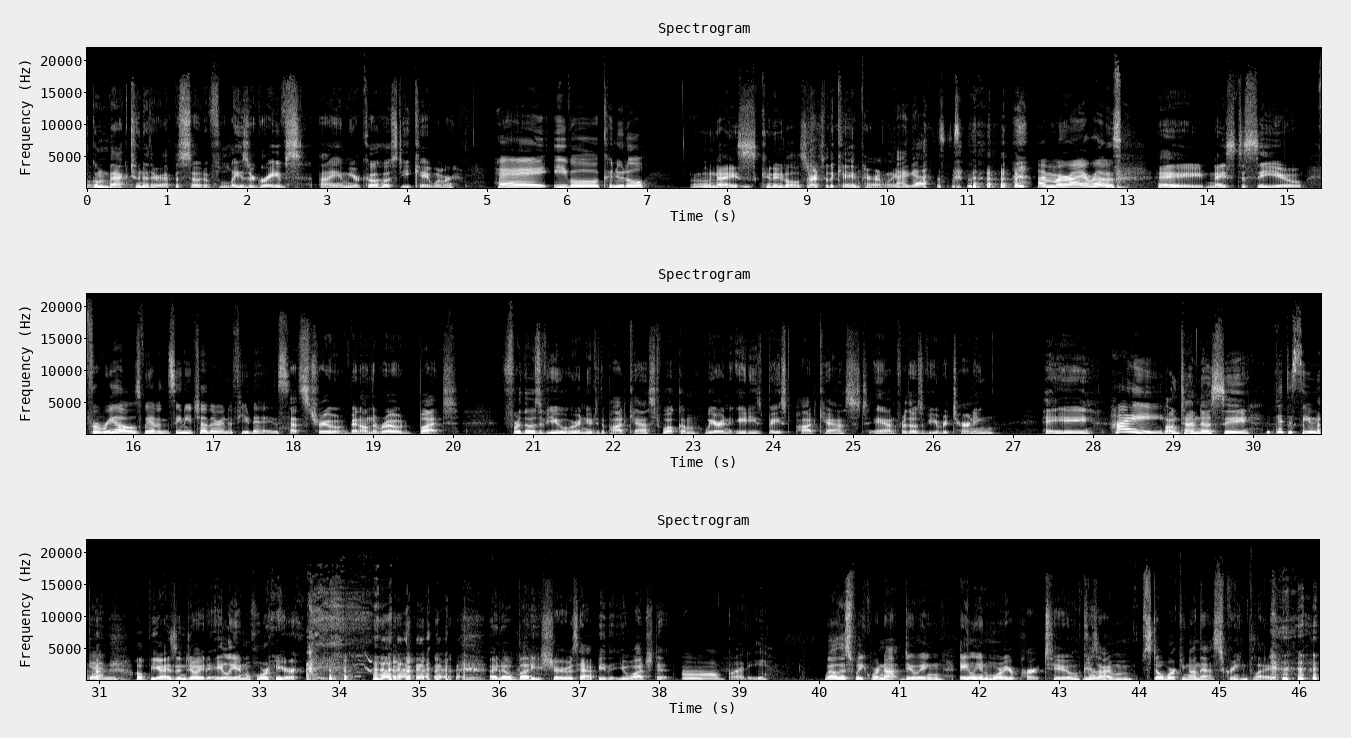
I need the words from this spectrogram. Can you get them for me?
Welcome back to another episode of Laser Graves. I am your co-host EK Wimmer. Hey, evil canoodle. Oh, nice. Canoodle starts with a K, apparently. I guess. I'm Mariah Rose. Hey, nice to see you. For reals, we haven't seen each other in a few days. That's true. I've been on the road, but for those of you who are new to the podcast, welcome. We are an 80s based podcast, and for those of you returning, hey, Hi. long time no see. Good to see you again. Hope you guys enjoyed Alien Warrior. I know Buddy sure was happy that you watched it. oh, buddy. Well, this week we're not doing Alien Warrior Part 2 because No. I'm still working on that screenplay.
